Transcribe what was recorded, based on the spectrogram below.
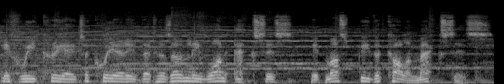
If we create a query that has only one axis, it must be the column axis.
